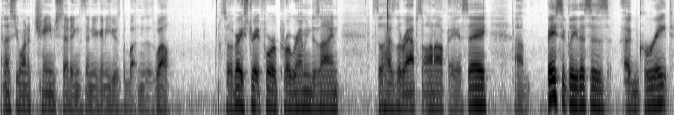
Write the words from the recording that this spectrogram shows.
Unless you want to change settings, then you're going to use the buttons as well. So a very straightforward programming design. Still has the wraps on off ASA. Um, basically, this is a great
